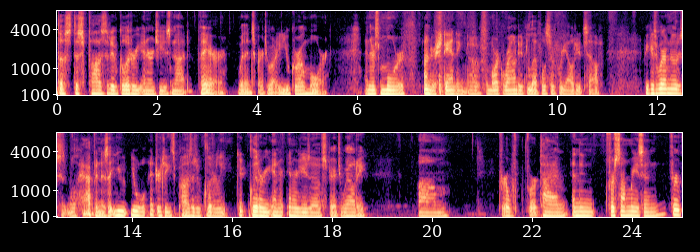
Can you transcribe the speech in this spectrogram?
this this positive glittery energy is not there within spirituality, you grow more. And there's more understanding of the more grounded levels of reality itself. Because what I've noticed will happen is that you you will enter these positive glittery glittery ener- energies of spirituality um for for a time and then for some reason for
